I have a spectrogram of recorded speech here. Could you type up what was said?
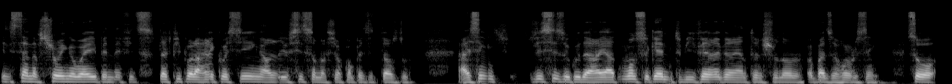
instead of throwing away benefits that people are requesting or you see some of your competitors do. I think this is a good area, once again, to be very, very intentional about the whole thing. So,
